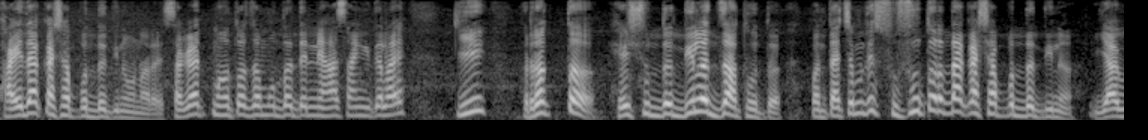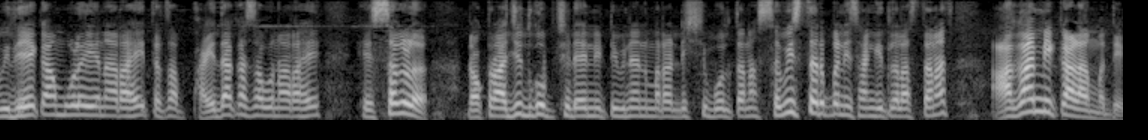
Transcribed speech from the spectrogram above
फायदा कशा पद्धतीने होणार आहे. सगळ्यात महत्त्वाचा मुद्दा त्यांनी हा सांगितलेला आहे की रक्त हे शुद्ध दिलंच जात होतं पण त्याच्यामध्ये सुसूत्रता कशा पद्धतीनं या विधेयकामुळे येणार आहे त्याचा फायदा कसा होणार आहे हे सगळं डॉक्टर अजित गोपछडे यांनी टी व्ही नाईन मराठीशी बोलताना सविस्तरपणे सांगितलेलं असतानाच आगामी काळामध्ये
